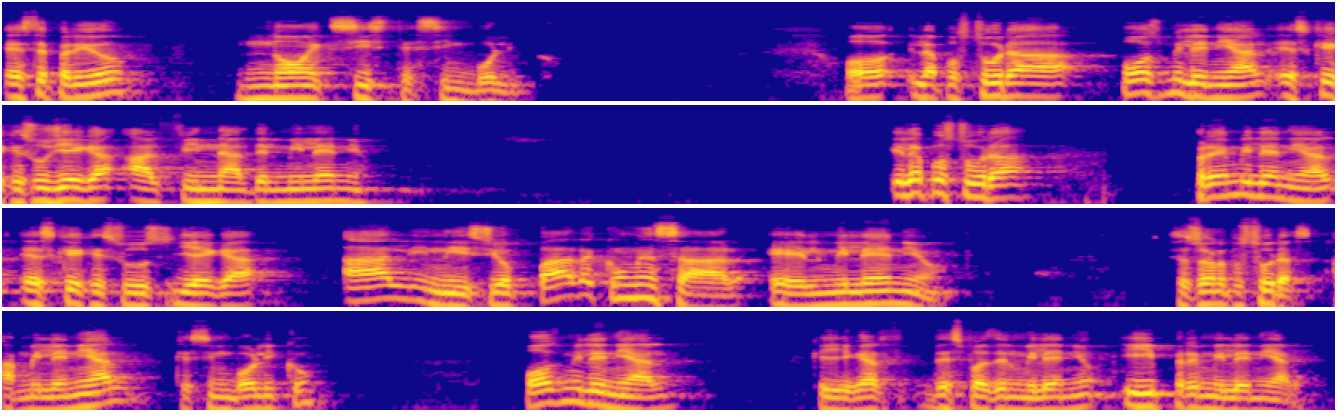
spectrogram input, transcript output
este periodo, no existe simbólico. La postura postmilenial es que Jesús llega al final del milenio. Y la postura premilenial es que Jesús llega al inicio para comenzar el milenio. Esas son las posturas. Amilenial, que es simbólico. Postmilenial, que llega después del milenio. Y premilenial.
